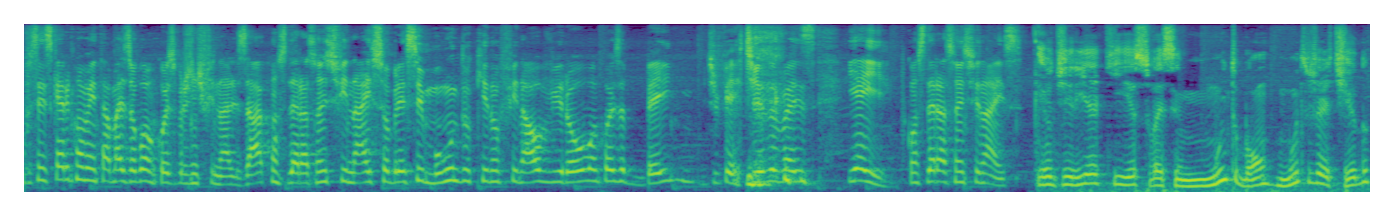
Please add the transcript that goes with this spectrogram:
Vocês querem comentar mais alguma coisa pra gente finalizar? Considerações finais sobre esse mundo que no final virou uma coisa bem divertida, mas. e aí? Considerações finais? Eu diria que isso vai ser muito bom, muito divertido.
